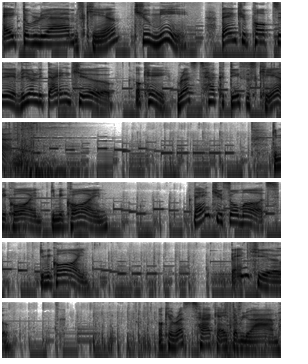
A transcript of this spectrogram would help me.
AWM skin to me. Thank you PUBG, really thank you. Okay, let's check this skin. Give me coin, give me coin. Thank you so much. Give me coin. Thank you. Okay, let's check AWM.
